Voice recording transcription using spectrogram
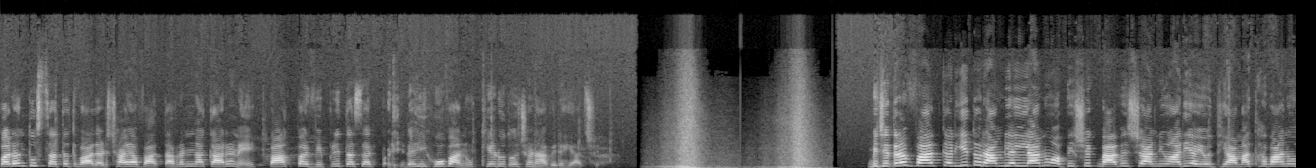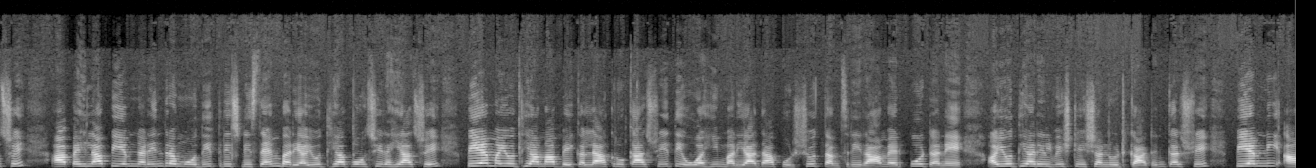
પરંતુ સતત વાદળછાયા વાતાવરણના કારણે પાક પર વિપરીત અસર પડી રહી હોવાનું ખેડૂતો જણાવી રહ્યા છે. બીજી તરફ વાત કરીએ તો રામલલ્લાનું અભિષેક બાવીસ જાન્યુઆરી અયોધ્યામાં થવાનું છે. આ પહેલા પીએમ નરેન્દ્ર મોદી ત્રીસ ડિસેમ્બરે અયોધ્યા પહોંચી રહ્યા છે. પીએમ અયોધ્યામાં બે કલાક રોકાશે, તેઓ અહીં મર્યાદા, પુરુષોત્તમ શ્રી રામ એરપોર્ટ અને અયોધ્યા રેલવે સ્ટેશનનું ઉદ્ઘાટન કરશે. પીએમની આ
